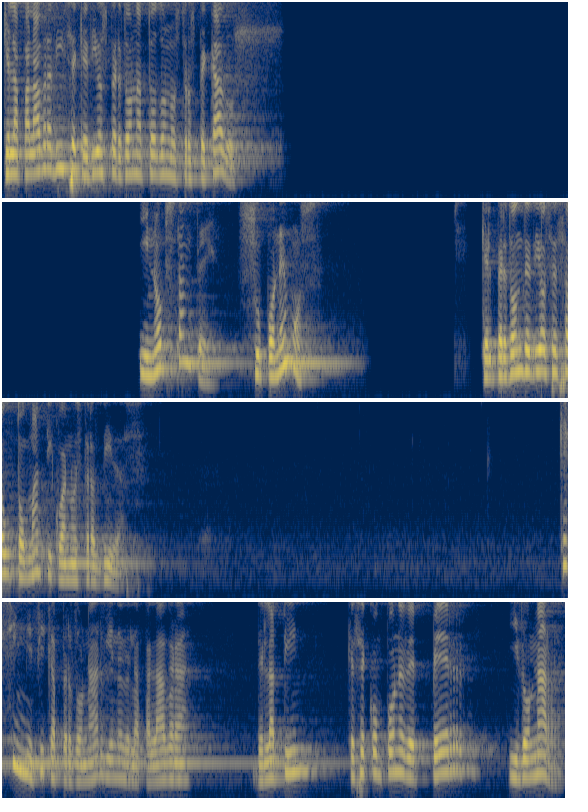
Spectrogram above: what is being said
que la palabra dice que Dios perdona todos nuestros pecados. Y no obstante, suponemos que el perdón de Dios es automático a nuestras vidas. ¿Qué significa perdonar? Viene de la palabra de latín que se compone de per y donar.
